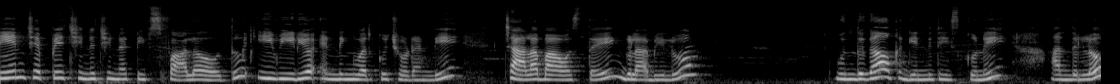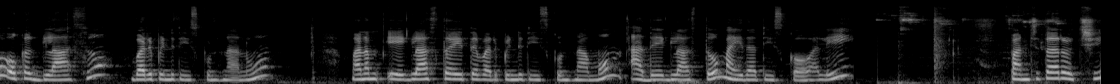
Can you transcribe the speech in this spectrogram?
నేను చెప్పే చిన్న చిన్న టిప్స్ ఫాలో అవుతూ ఈ వీడియో ఎండింగ్ వరకు చూడండి. చాలా బాగా వస్తాయి గులాబీలు. ముందుగా ఒక గిన్నె తీసుకుని అందులో ఒక గ్లాసు వరిపిండి తీసుకుంటున్నాను. మనం ఏ గ్లాస్తో అయితే వరిపిండి తీసుకుంటున్నామో అదే గ్లాస్తో మైదా తీసుకోవాలి. పంచదార వచ్చి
